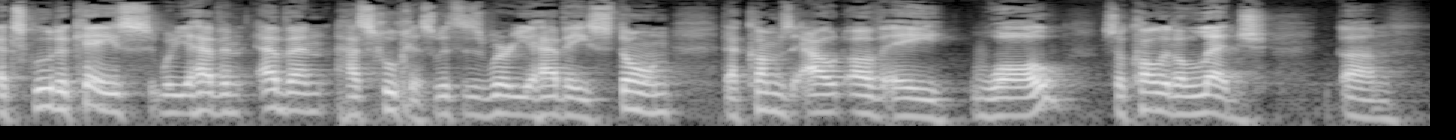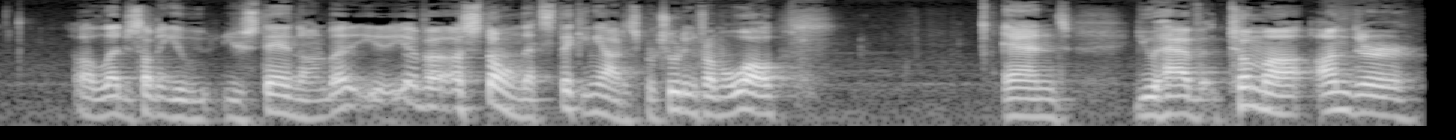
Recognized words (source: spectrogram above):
exclude a case where you have an even haschuchis, which is where you have a stone that comes out of a wall. So call it a ledge. Um, a ledge is something you, you stand on, but you, you have a, a, stone that's sticking out. It's protruding from a wall and you have tuma under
